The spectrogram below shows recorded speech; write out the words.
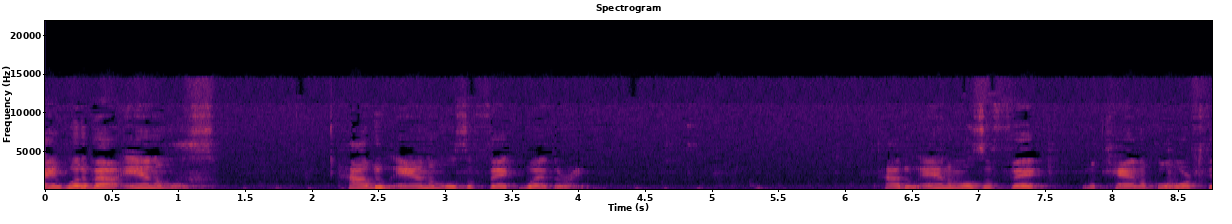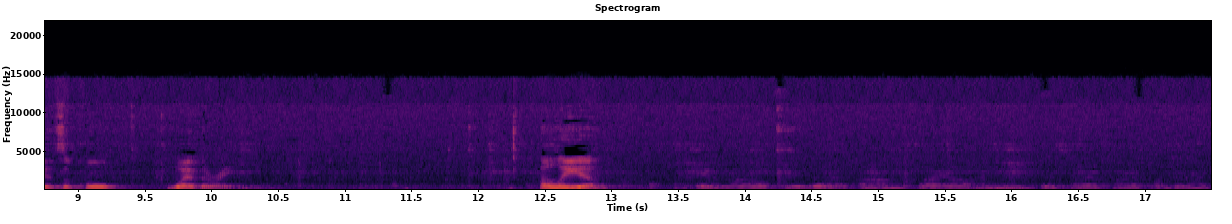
Okay, what about animals? How do animals affect weathering? How do animals affect mechanical or physical weathering? Aaliyah. They burrow through the, um, soil and move the soil particles around,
